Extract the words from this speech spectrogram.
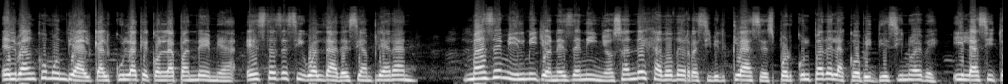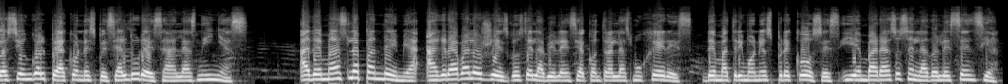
El Banco Mundial calcula que con la pandemia estas desigualdades se ampliarán. Más de mil millones de niños han dejado de recibir clases por culpa de la COVID-19 y la situación golpea con especial dureza a las niñas. Además, la pandemia agrava los riesgos de la violencia contra las mujeres, de matrimonios precoces y embarazos en la adolescencia,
